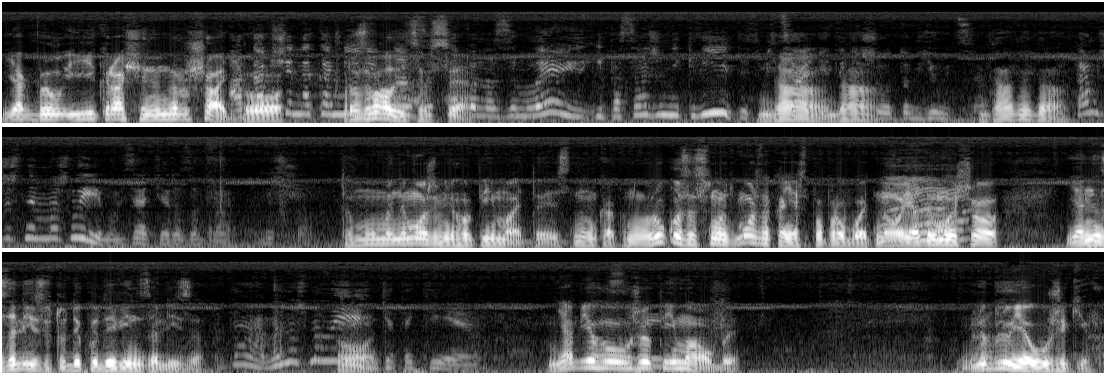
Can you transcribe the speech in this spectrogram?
якби її краще не нарушати, А бо там ще на камінні розвалиться все. засипано землею і посаджені квіти спеціальні, Да, такі, да. що ото в'ються. да, да, да. Там же ж неможливо взяти і розібрати. Ви що? Тому ми не можемо його піймати. Тобто, ну як, ну руку засунути можна, звісно, спробувати, але я Ага. думаю, що я не залізу туди, куди він залізе. Да, воно ж маленькі такі. Я б його вже впіймав би. Люблю я ужиків.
